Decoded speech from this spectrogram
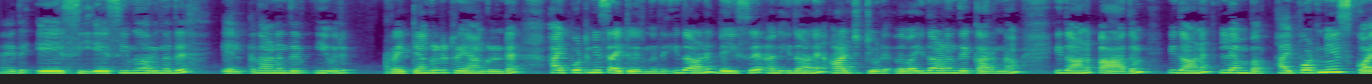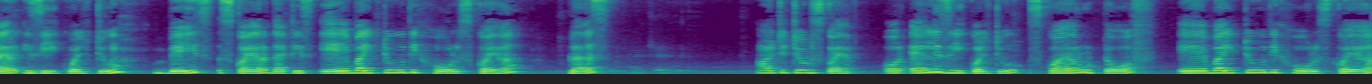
അതായത് എ സി. എ സി എന്ന് പറയുന്നത് എൽ. അതാണ് എന്ത് ഈ ഒരു റൈറ്റ് ആംഗിൾഡ് ട്രയാങ്കിളിന്റെ ഹൈപ്പോട്ടനീസ് ആയിട്ട് വരുന്നത്. ഇതാണ് ബേസ് ആൻഡ് ഇതാണ് ആൾട്ടിറ്റ്യൂഡ്. അഥവാ ഇതാണ് എന്ത്? കർണം. ഇതാണ് പാദം. ഇതാണ് ലംബം. Hypotenuse square is equal to base square that is a by two the whole square plus altitude square. Or L is equal to square root of a by 2 the whole square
